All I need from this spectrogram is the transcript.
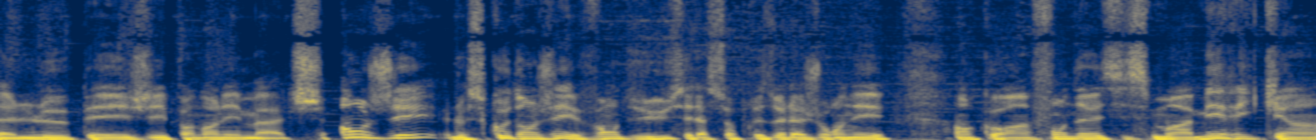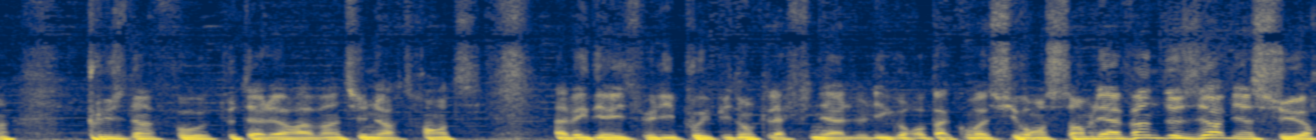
euh, le PSG pendant les matchs. Angers, le SCO d'Angers est vendu, c'est la surprise de la journée. Encore un fonds d'investissement américain. Plus d'infos tout à l'heure à 21h30 avec David Filippo et puis donc la finale de Ligue Europa qu'on va suivre ensemble. Et à 22h, bien sûr,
